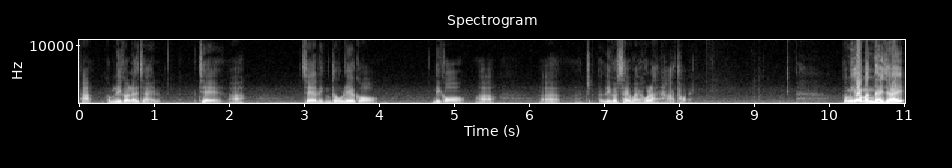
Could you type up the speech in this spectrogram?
啊，咁呢個咧就係即係嚇，即係令到呢一個呢個啊啊呢個世衛好難下台。咁而家問題就係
